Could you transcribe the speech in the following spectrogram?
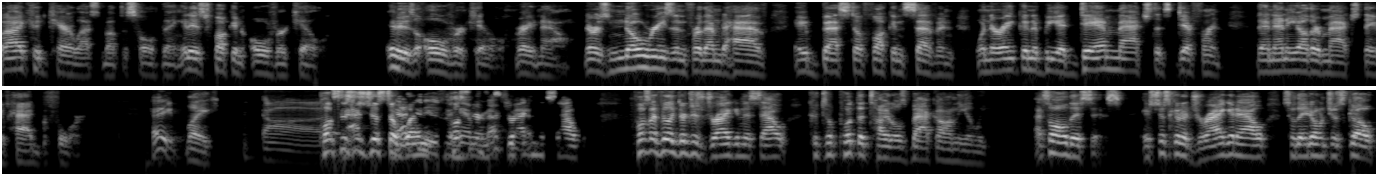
but i could care less about this whole thing. It is fucking overkill. It is overkill right now. There's no reason for them to have a best of fucking seven when there ain't going to be a damn match that's different than any other match they've had before. Hey, like uh, plus this is just a way can use the plus they're dragging this out. Plus i feel like they're just dragging this out to put the titles back on the elite that's all this is it's just going to drag it out so they don't just go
